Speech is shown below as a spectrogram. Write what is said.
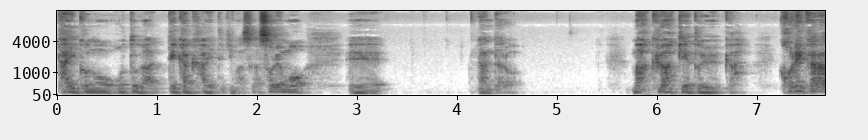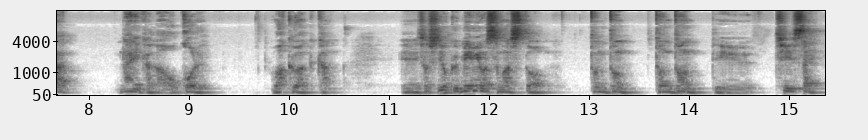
太鼓の音がでかく入ってきますが、それも、えー、なんだろう、幕開けというか、これから何かが起こるワクワク感。えー、そしてよく耳を澄ますと、トントン、トントンっていう小さい、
